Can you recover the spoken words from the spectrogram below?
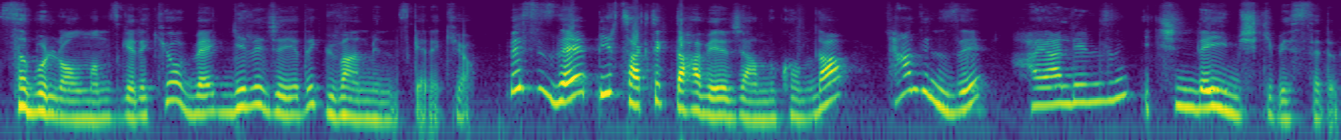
sabırlı olmanız gerekiyor ve geleceğe de güvenmeniz gerekiyor. Ve size bir taktik daha vereceğim bu konuda. Kendinizi hayallerinizin içindeymiş gibi hissedin.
